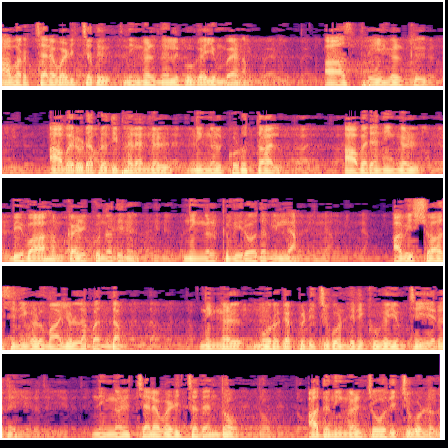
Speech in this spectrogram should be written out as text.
അവർ ചെലവഴിച്ചത് നിങ്ങൾ നൽകുകയും വേണം. ആ സ്ത്രീകൾക്ക് അവരുടെ പ്രതിഫലങ്ങൾ നിങ്ങൾ കൊടുത്താൽ അവരെ നിങ്ങൾ വിവാഹം കഴിക്കുന്നതിന് നിങ്ങൾക്ക് വിരോധമില്ല. അവിശ്വാസിനികളുമായുള്ള ബന്ധം നിങ്ങൾ മുറുകെ പിടിച്ചുകൊണ്ടിരിക്കുകയും ചെയ്യരുത്. നിങ്ങൾ ചെലവഴിച്ചതെന്തോ അത് നിങ്ങൾ ചോദിച്ചുകൊള്ളുക.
